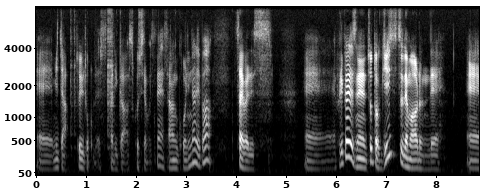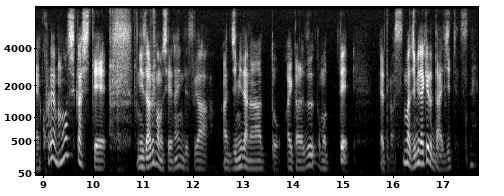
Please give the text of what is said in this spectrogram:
えー、たというところです。何か少しでもですね参考になれば幸いです。えー、振り返りですねちょっと技術でもあるんで、えー、これもしかしてニーズあるかもしれないんですが地味だなと相変わらず思ってやってます。まあ地味だけど大事ってやつですね、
